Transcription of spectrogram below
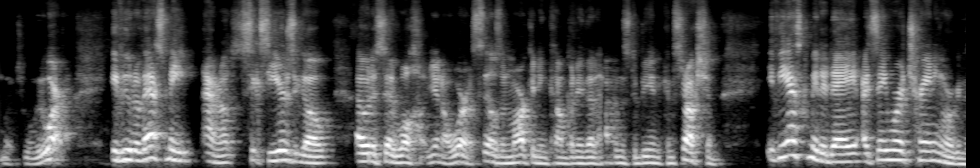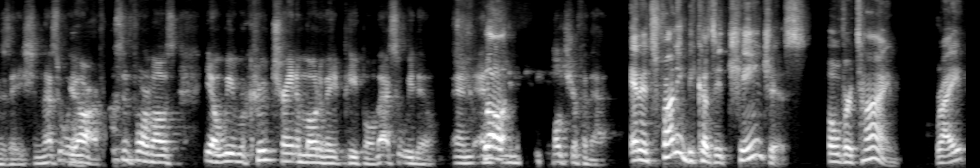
which we were. If you would have asked me, I don't know, six years ago, I would have said, well, you know, we're a sales and marketing company that happens to be in construction. If you ask me today, I'd say we're a training organization. That's what we are. First and foremost, you know, we recruit, train, and motivate people. That's what we do. And, and well, culture for that. And it's funny because it changes over time, right?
